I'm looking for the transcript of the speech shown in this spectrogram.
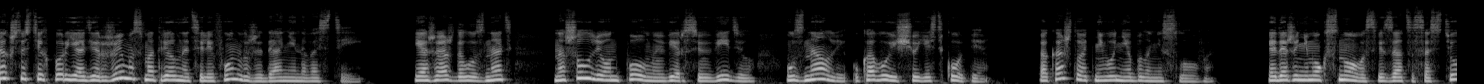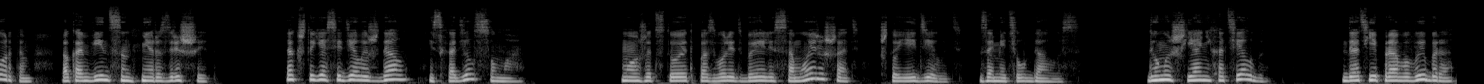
так что с тех пор я одержимо смотрел на телефон в ожидании новостей. Я жаждал узнать, нашел ли он полную версию видео, узнал ли, у кого еще есть копия. Пока что от него не было ни слова. Я даже не мог снова связаться со Стюартом, пока Винсент не разрешит. Так что я сидел и ждал, и сходил с ума. «Может, стоит позволить Бейли самой решать, что ей делать?» — заметил Даллас. «Думаешь, я не хотел бы? Дать ей право выбора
